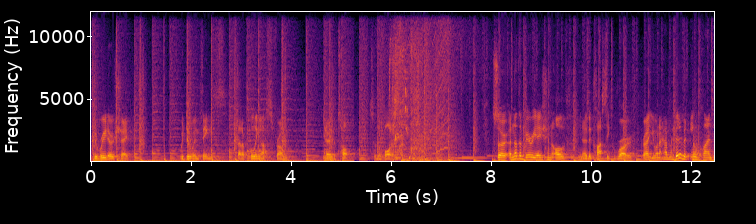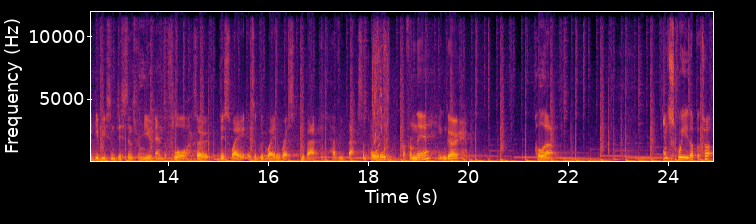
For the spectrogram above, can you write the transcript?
Dorito shape, we're doing things that are pulling us from, you know, the top to the bottom. So another variation of, you know, the classic row, right? You wanna have a bit of an incline to give you some distance from you and the floor. So this way, it's a good way to rest your back, have your back supported. But from there, you can go, pull up, and squeeze up the top.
